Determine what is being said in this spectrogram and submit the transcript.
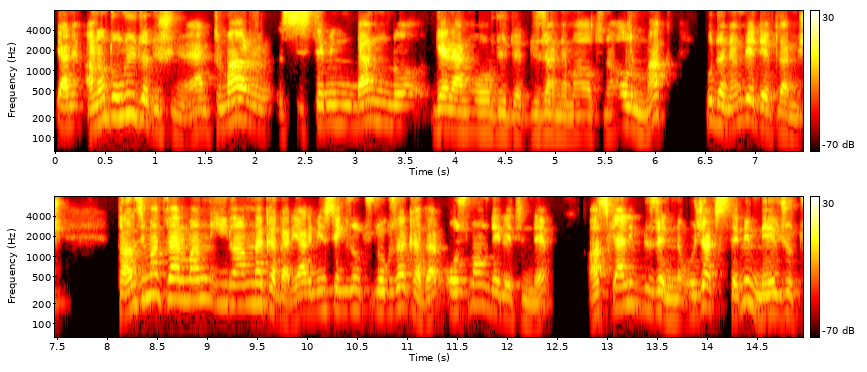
Yani Anadolu'yu da düşünüyor. Yani tımar sisteminden gelen orduyu da düzenleme altına alınmak bu dönemde hedeflenmiş. Tanzimat Fermanı'nın ilanına kadar yani 1839'a kadar Osmanlı Devleti'nde askerlik düzeninde ocak sistemi mevcut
